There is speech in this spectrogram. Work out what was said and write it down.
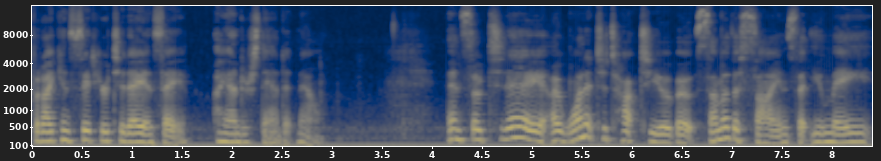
but I can sit here today and say, I understand it now. And so today I wanted to talk to you about some of the signs that you may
